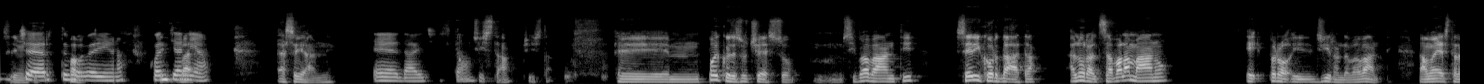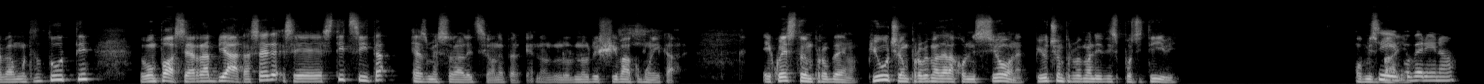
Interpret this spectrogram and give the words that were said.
Certo, poverina. Quanti Beh, anni ha? A sei anni. Eh, dai, ci sta. Ci sta, ci sta. Ehm, poi cosa è successo? Mm, Si va avanti, si è ricordata, allora alzava la mano e però il giro andava avanti. La maestra aveva mutato tutti, dopo un po' si è arrabbiata, si è, si è stizzita e ha smesso la lezione perché non, non- non riusciva a comunicare. E questo è un problema. Più c'è un problema della connessione, più c'è un problema dei dispositivi. O mi Sì, sbaglio? poverina.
